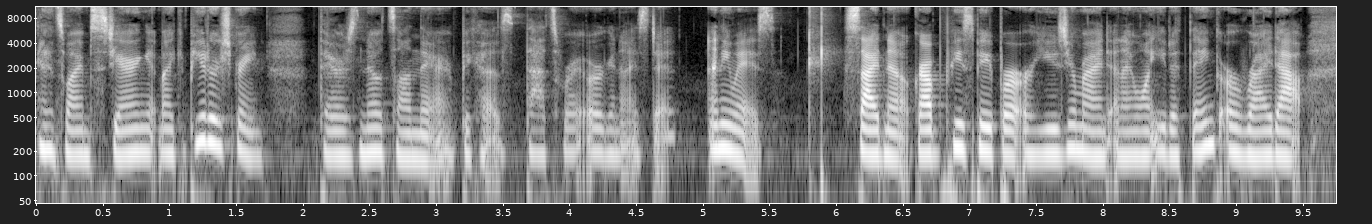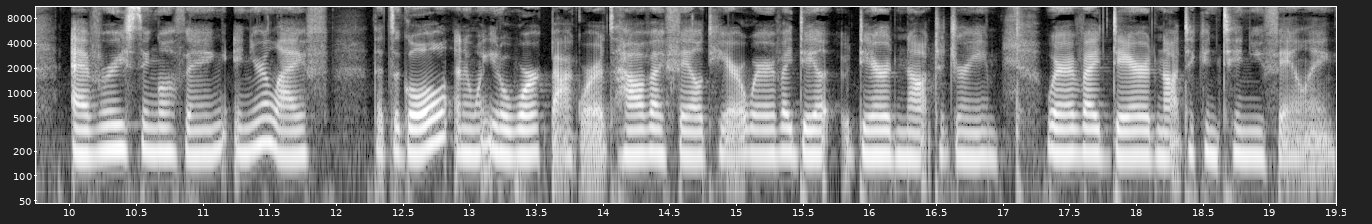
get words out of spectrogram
And that's why I'm staring at my computer screen. There's notes on there because that's where I organized it. Anyways, side note grab a piece of paper or use your mind, and I want you to think or write out every single thing in your life that's a goal, and I want you to work backwards. How have I failed here? Where have I da- dared not to dream? Where have I dared not to continue failing?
